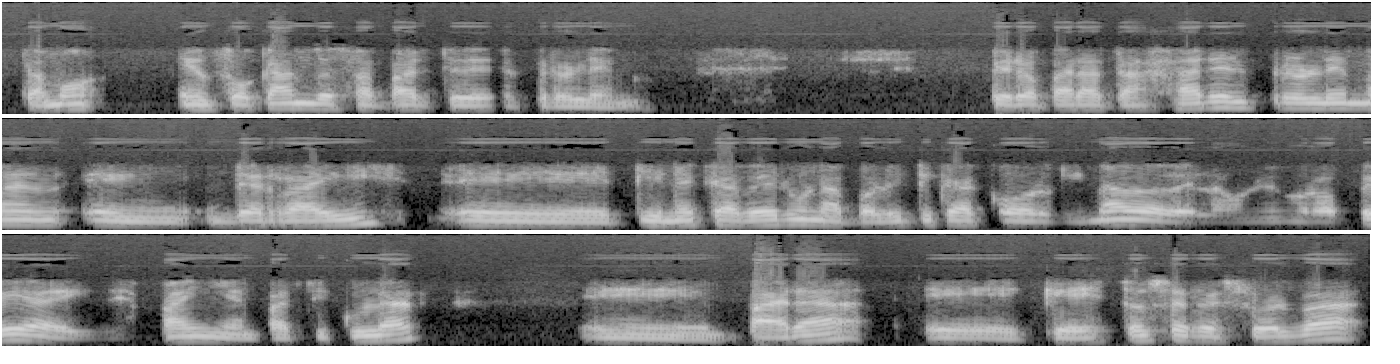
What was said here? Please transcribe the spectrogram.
Estamos enfocando esa parte del problema. Pero para atajar el problema en, de raíz eh, tiene que haber una política coordinada de la Unión Europea y de España en particular eh, para que esto se resuelva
